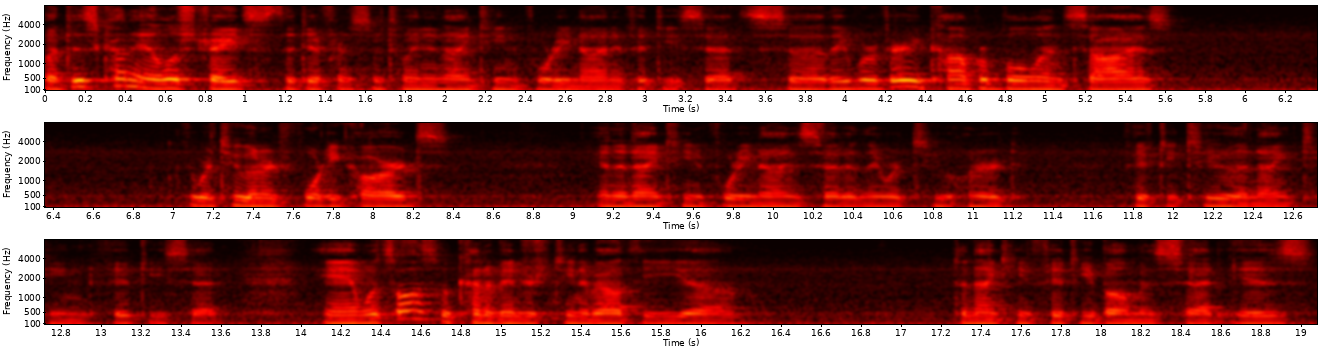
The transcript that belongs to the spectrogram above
But this kind of illustrates the difference between the 1949 and 50 sets. Uh, they were very comparable in size. There were 240 cards in the 1949 set, and there were 252 in the 1950 set. And what's also kind of interesting about the uh, the 1950 Bowman set is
